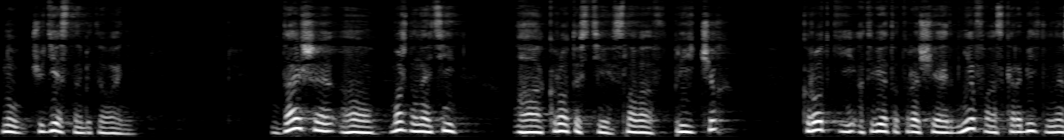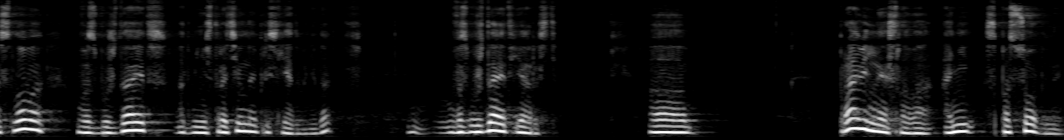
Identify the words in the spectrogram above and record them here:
ну, чудесное обетование. Дальше э, можно найти о кротости слова в притчах. Кроткий ответ отвращает гнев, а оскорбительное слово возбуждает административное преследование, да? возбуждает ярость. Э, Правильные слова, они способны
